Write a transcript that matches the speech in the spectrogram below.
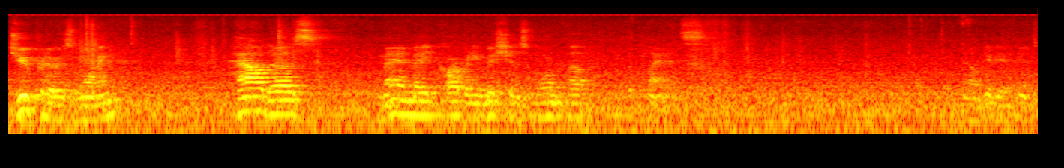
Jupiter is warming. How does man-made carbon emissions warm up the planets? And I'll give you a hint.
